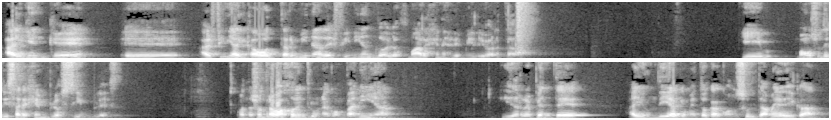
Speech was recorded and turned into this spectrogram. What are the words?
alguien que eh, al fin y al cabo termina definiendo los márgenes de mi libertad. Y vamos a utilizar ejemplos simples. Cuando yo trabajo dentro de una compañía y de repente hay un día que me toca consulta médica,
